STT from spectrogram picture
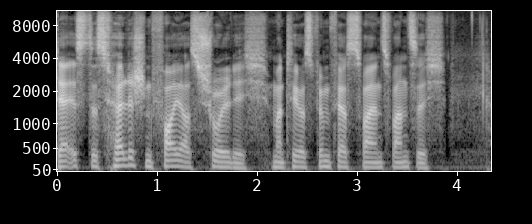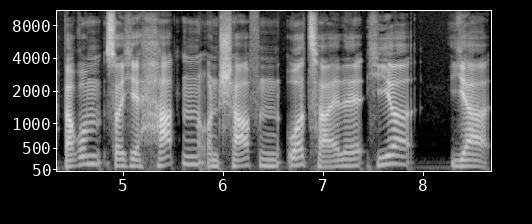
der ist des höllischen Feuers schuldig. Matthäus 5, Vers 22. Warum solche harten und scharfen Urteile hier ja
